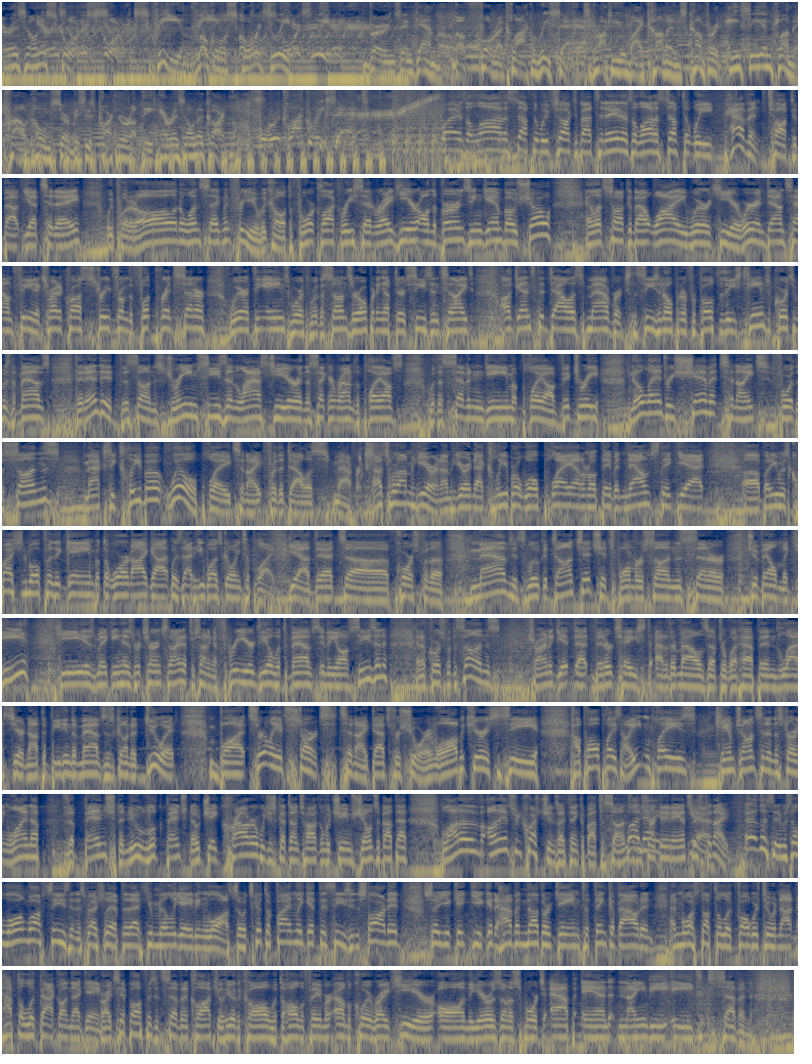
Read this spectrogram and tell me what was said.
Arizona, Arizona sports. sports. The local sports, leader. Burns and Gambo. The 4 o'clock reset. Brought to you by Collins Comfort AC and Plumbing. Proud home services partner of the Arizona Cardinals. 4 o'clock reset. Boy, there's a lot of stuff that we've talked about today. There's a lot of stuff that we haven't talked about yet today. We put it all into one segment for you. We call it the 4 o'clock reset right here on the Burns and Gambo show. And let's talk about why we're here. We're in downtown Phoenix, right across the street from the Footprint Center. We're at the Ainsworth, where the Suns are opening up their season tonight against the Dallas Mavericks. The season opener for both of these teams. Of course, it was the Mavs that ended the Suns' dream season last year in the second round of the playoffs with a seven game playoff victory. No Landry Shamet tonight for the Suns. Maxi Kleber will play tonight for the Dallas Mavericks. That's what I'm hearing. I'm hearing that Kleber will play. I don't know if they've announced it yet, uh, but he was questionable for the game. But the word I got was that he was going to play. Yeah, that uh, of course for the Mavs, it's Luka Doncic. It's former Suns center JaVale McGee. He is making his return tonight after signing a three-year deal with the Mavs in the offseason. And of course for the Suns, trying to get that bitter taste out of their mouths after what happened last year. Not that beating the Mavs is going to do it, but certainly it starts tonight. That's for sure. And we'll all be curious to see how Paul plays, how Eaton plays, Cam Johnson in the starting lineup, the bench, the new look bench. No Jake Crowder. We just got done talking with James Jones about that. A lot of unanswered questions, I think, about the Suns. Well, we start getting answers yeah. tonight. Uh, listen, it was a long off season, especially after that humiliating loss. So it's good to finally get the season started, so you can you can have another game to think about and and more stuff to look forward to, and not have to look back on that game. All right, tip off is at 7 o'clock. You'll hear the call with the Hall of Famer Al McCoy right here on the Arizona Sports app and 98.7.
